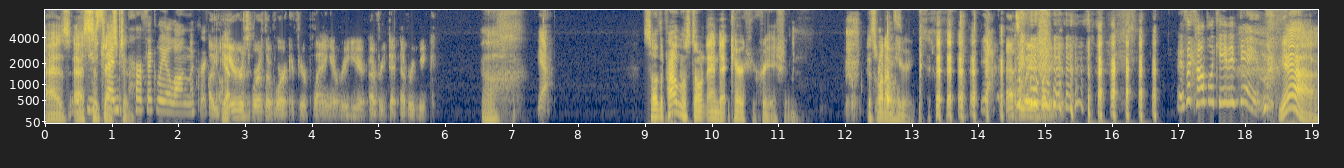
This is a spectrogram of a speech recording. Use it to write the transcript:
as if as you suggestion. spend perfectly along the A curriculum. Yep. year's worth of work if you're playing every year, every day, every week. Ugh. Yeah. So the problems don't end at character creation. Is what I'm hearing. Yeah, that's a way of putting it. it's a complicated game. yeah,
